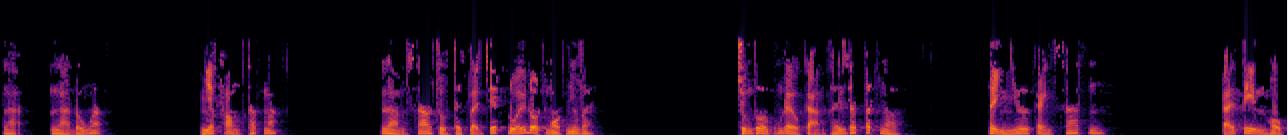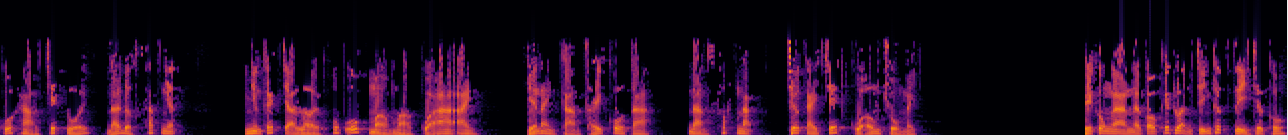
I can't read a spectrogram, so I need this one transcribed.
Là, là đúng ạ. Nhiếp Phong thắc mắc. Làm sao chủ tịch lại chết đuối đột ngột như vậy? Chúng tôi cũng đều cảm thấy rất bất ngờ. Hình như cảnh sát... Cái tin Hồ Quốc Hảo chết đuối đã được xác nhận, nhưng cách trả lời úp úp mở mở của A Anh khiến anh cảm thấy cô ta đang sốc nặng trước cái chết của ông chủ mình. Phía công an đã có kết luận chính thức gì chưa cô?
